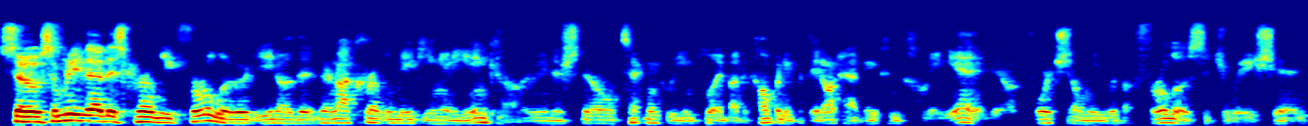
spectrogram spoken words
So somebody that is currently furloughed, you know, they're they're not currently making any income. I mean, they're still technically employed by the company, but they don't have income coming in. You know, unfortunately, with a furlough situation,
